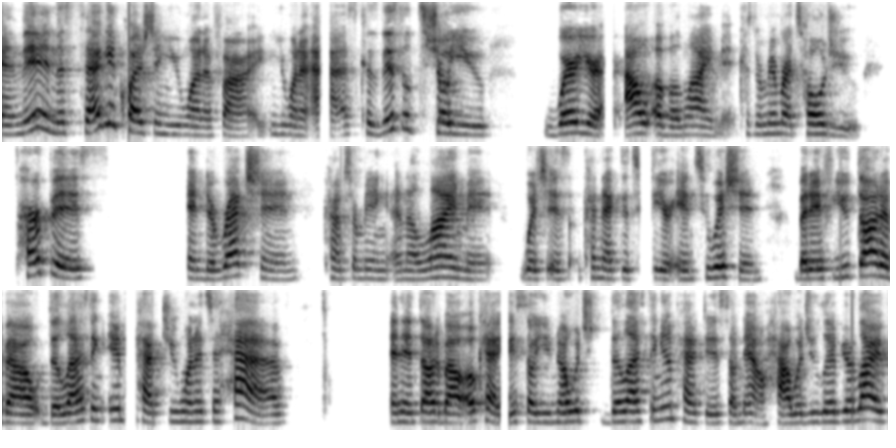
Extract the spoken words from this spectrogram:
And then the second question you want to find, you want to ask, because this will show you where you're out of alignment. Because remember, I told you, purpose and direction comes from being in alignment, which is connected to your intuition. But if you thought about the lasting impact you wanted to have, and then thought about, okay, so you know what the lasting impact is. So now, how would you live your life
